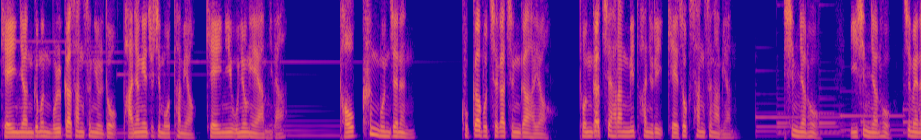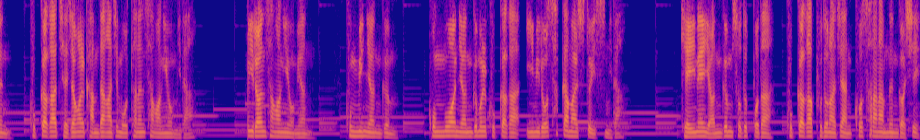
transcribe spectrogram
개인연금은 물가 상승률도 반영해 주지 못하며 개인이 운용해야 합니다. 더욱 큰 문제는 국가 부채가 증가하여 돈 가치 하락 및 환율이 계속 상승하면 10년 후, 20년 후쯤에는 국가가 재정을 감당하지 못하는 상황이 옵니다. 이런 상황이 오면 국민연금, 공무원 연금을 국가가 임의로 삭감할 수도 있습니다. 개인의 연금 소득보다 국가가 부도나지 않고 살아남는 것이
